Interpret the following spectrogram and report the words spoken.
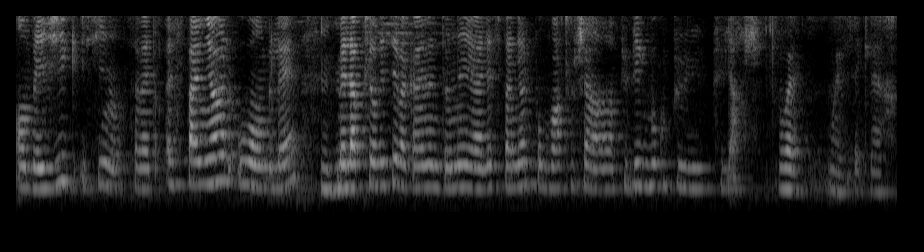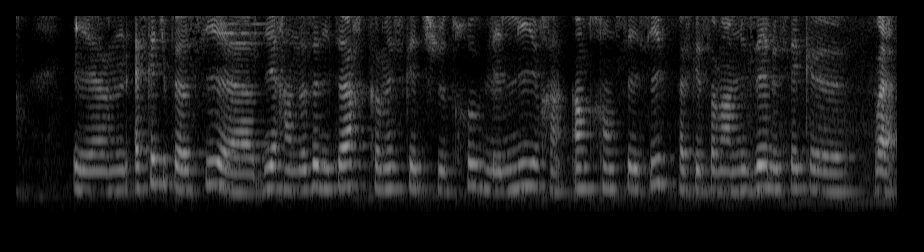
en Belgique, ici non, ça va être espagnol ou anglais, Mhm. mais la priorité va quand même être donnée à l'espagnol pour pouvoir toucher un public beaucoup plus, plus large. Ouais, ouais, c'est clair. Et euh, est-ce que tu peux aussi euh, dire à nos auditeurs comment est-ce que tu trouves les livres en français ici? Parce que ça m'a amusé le fait que... Voilà,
